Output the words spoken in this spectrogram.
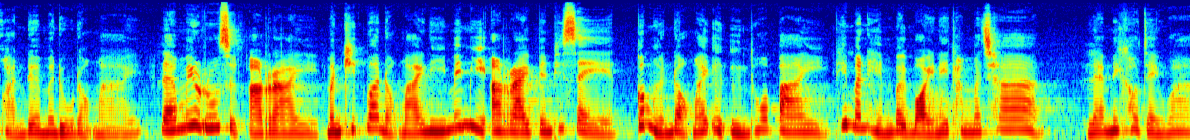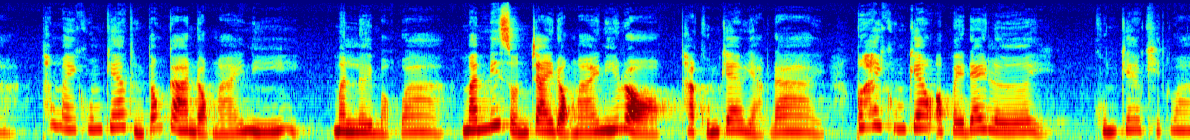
ขวัญเดินมาดูดอกไม้ แล้วไม่รู้สึกอะไร มันคิดว่าดอกไม้นี้ไม่มีอะไรเป็นพิเศษ ก็เหมือนดอกไม้อื่น ๆ ทั่วไป ที่มันเห็นบ่อยๆ ในธรรมชาติ และไม่เข้าใจว่า ทำไมคุ้มแก้วถึงต้องการดอกไม้นี้ มันเลยบอกว่า มันไม่สนใจดอกไม้นี้หรอก ถ้าคุ้มแก้วอยากได้ ก็ให้คุ้มแก้วเอาไปได้เลย คุ้มแก้วคิดว่า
